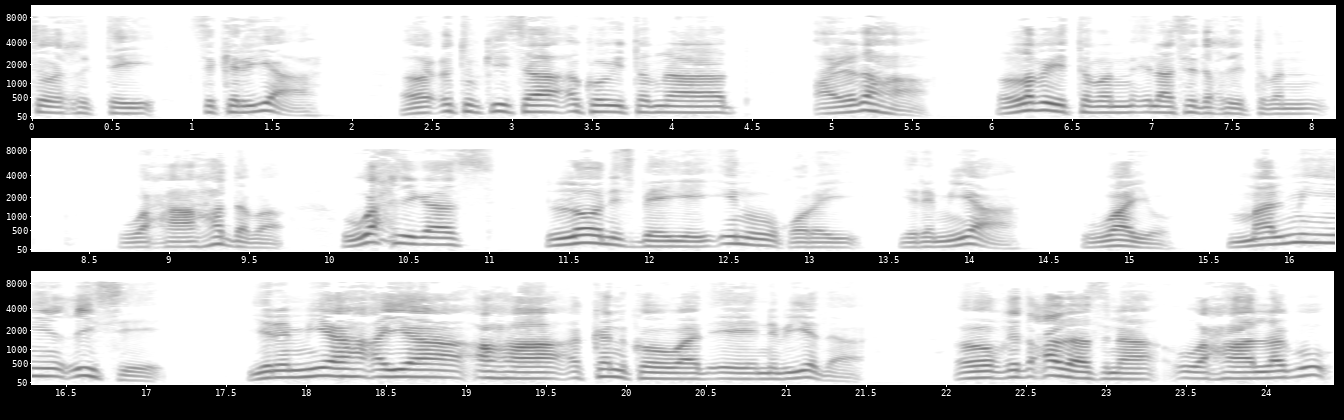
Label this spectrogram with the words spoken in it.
soo xigtay sakariya ah oo cutubkiisa kow iyo tobnaad aayadaha labaiyo toban ilaa saddex iyo toban. Waxaa haddaba waxyigaas loo nisbeeyey inuu qoray yeremiya waayo maalmihii ciise yeremiyah ayaa ahaa kan koowaad ee nebiyada oo qidcadaasna waxaa lagu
